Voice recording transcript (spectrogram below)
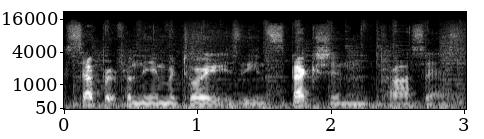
separate from the inventory is the inspection process.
